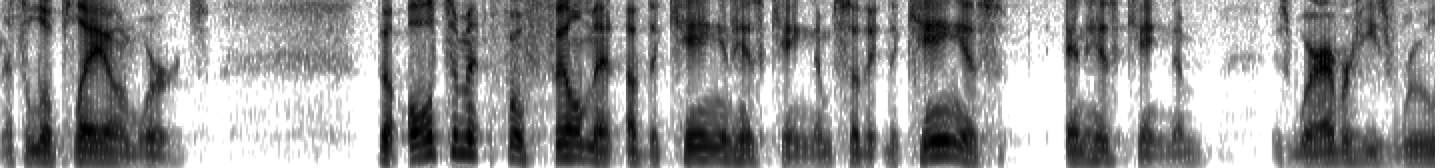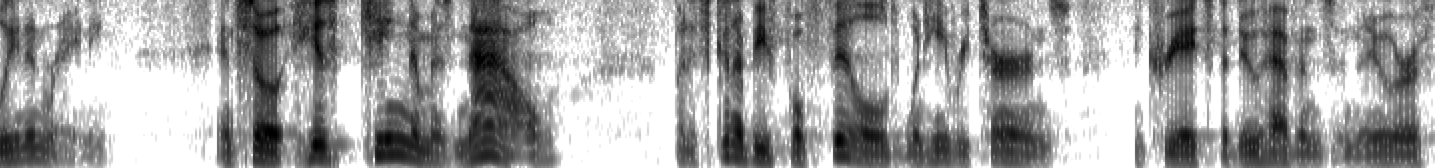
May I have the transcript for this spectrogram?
That's a little play on words. The ultimate fulfillment of the king and his kingdom, so that the king is in his kingdom, is wherever he's ruling and reigning. And so his kingdom is now, but it's going to be fulfilled when he returns and creates the new heavens and the new earth,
